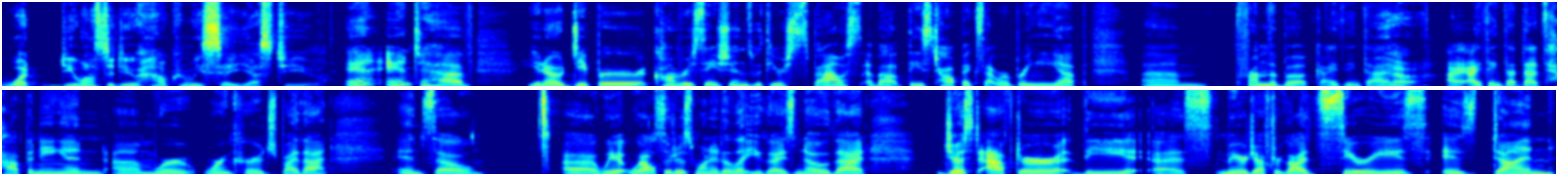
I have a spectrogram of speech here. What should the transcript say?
what do you want us to do? How can we say yes to you? And and to have you know deeper conversations with your spouse about these topics that we're bringing up um, from the book. I think that yeah. I, I think that that's happening, and um, we're we're encouraged by that. And so uh, we we also just wanted to let you guys know that just after the uh, Marriage After God series is done.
